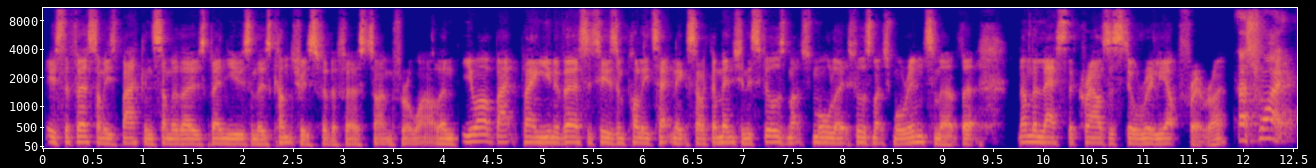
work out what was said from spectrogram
it's the first time he's back in some of those venues and those countries for the first time for a while. And you are back playing universities and polytechnics. So like I mentioned, this feels much smaller, it feels much more intimate, but nonetheless, the crowds are still really up for it, right? That's right.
